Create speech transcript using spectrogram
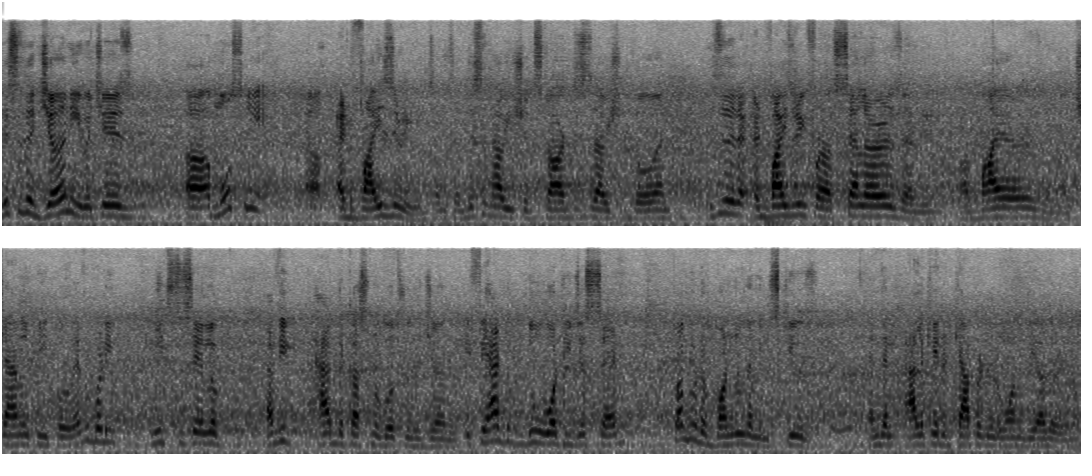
This is a journey which is uh, mostly uh, advisory in some sense. This is how you should start, this is how you should go, and this is an advisory for our sellers and our buyers and our channel people. Everybody needs to say, look, have we had the customer go through the journey? If we had to do what you just said, probably would have bundled them in SKUs and then allocated capital to one or the other. You know,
